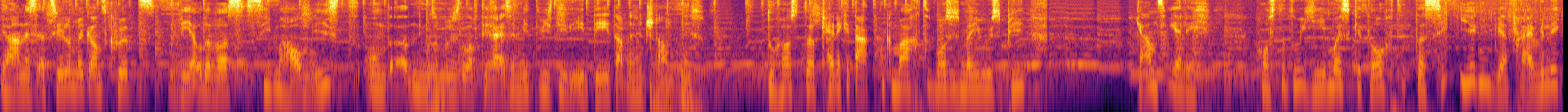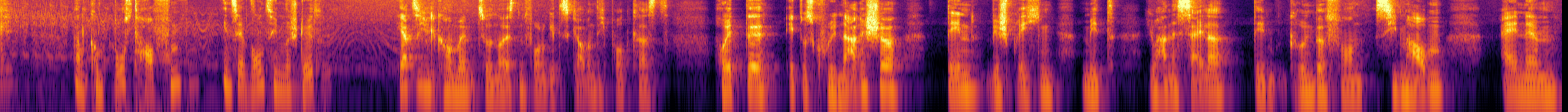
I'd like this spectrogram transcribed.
Johannes, erzähl mal ganz kurz, wer oder was Siebenhauben ist und äh, nimm uns mal ein bisschen auf die Reise mit, wie die Idee damals entstanden ist. Du hast da keine Gedanken gemacht, was ist mein USP? Ganz ehrlich, hast du jemals gedacht, dass irgendwer freiwillig einen Komposthaufen in sein Wohnzimmer stellt? Herzlich willkommen zur neuesten Folge des Glaub an dich Podcasts. Heute etwas kulinarischer, denn wir sprechen mit Johannes Seiler, dem Gründer von Siebenhauben, einem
